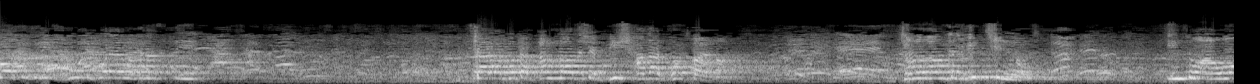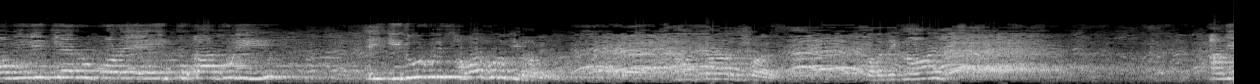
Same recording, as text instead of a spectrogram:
কতগুলি ভুল করে ওঠে নাস্তিক। যারা গোটা বাংলাদেশে বিশ হাজার ভোট পায় না, জনগণ থেকে বিচ্ছিন্ন। কিন্তু আওয়ামী লীগের উপরে এই পোকাগুলি, এই ইঁদুরগুলি সবার হলো কীভাবে? আমার কথা ঠিক নয়? আমি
